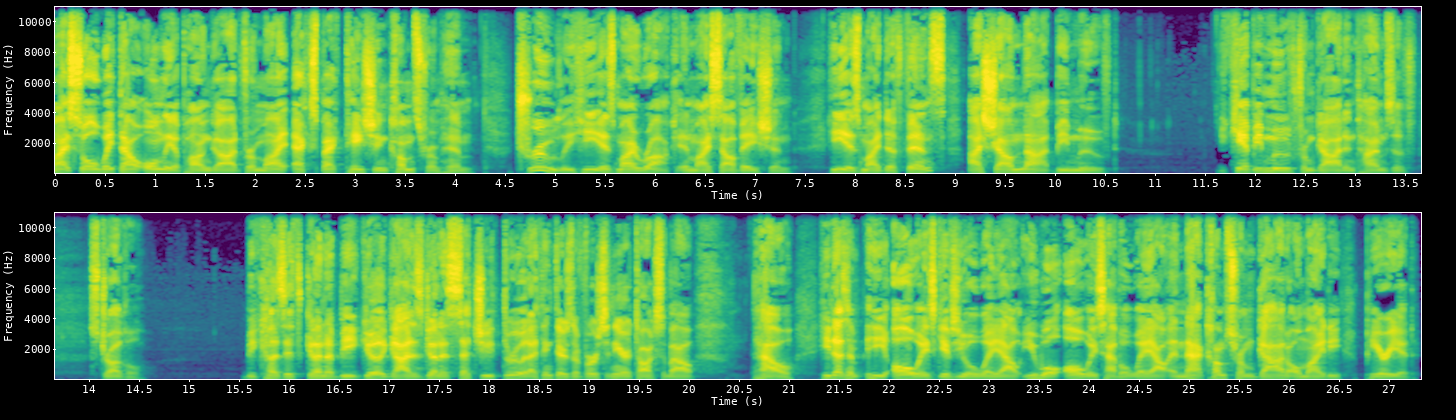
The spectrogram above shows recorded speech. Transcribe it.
my soul, wait thou only upon God, for my expectation comes from him. Truly, he is my rock and my salvation. He is my defense. I shall not be moved. You can't be moved from God in times of struggle because it's going to be good. God is going to set you through it. I think there's a verse in here that talks about how he doesn't, he always gives you a way out. You will always have a way out. And that comes from God Almighty, period.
